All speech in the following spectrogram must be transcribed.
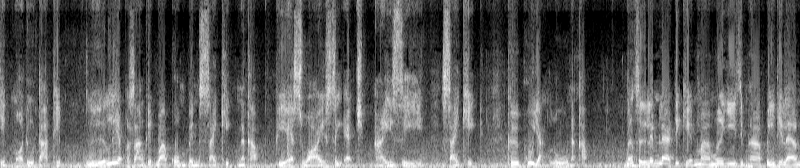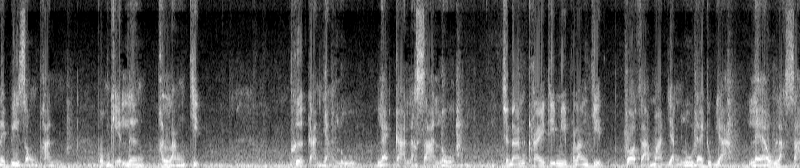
จิตหมอดูตาทิพย์หรือเรียกภาษาอังกฤษว่าผมเป็นไซคิกนะครับ P S Y C H I C ไซคิกคือผู้อย่างรู้นะครับ หนังสือเล่มแรกที่เขียนมาเมื่อ 25 ปีที่แล้วในปี 2000 ผมเขียนเรื่องพลังจิต เพื่อการอย่างรู้และการรักษาโรคฉะนั้นใครที่มีพลังจิตก็สามารถอย่างรู้ได้ทุกอย่างแล้วรักษา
